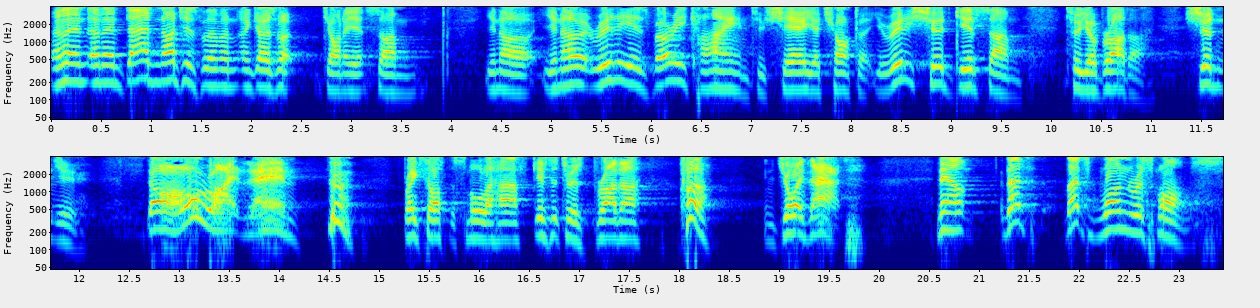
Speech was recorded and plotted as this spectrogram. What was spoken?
And then, and then dad nudges them and, and goes, Look, Johnny, it's, um, you know, you know, it really is very kind to share your chocolate. You really should give some to your brother, shouldn't you? Oh, all right then. Breaks off the smaller half, gives it to his brother. Huh, enjoy that. Now, that's, that's one response.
